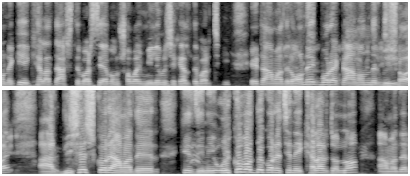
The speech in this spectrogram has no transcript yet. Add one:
অনেকেই খেলাতে আসতে পারছি এবং সবাই মিলেমিশে খেলতে পারছি। এটা আমাদের অনেক বড় একটা আনন্দের বিষয়। আর বিশেষ করে আমাদেরকে যিনি ঐক্যবদ্ধ করেছেন এই খেলার জন্য আমাদের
